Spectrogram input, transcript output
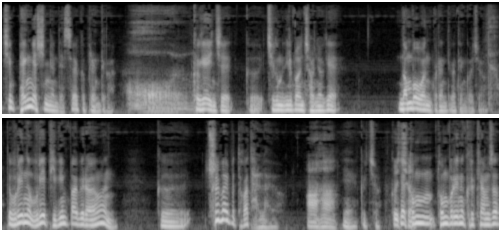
지금 백 몇십 년 됐어요 그 브랜드가. 그게 이제 그 지금은 일본 전역의 넘버원 브랜드가 된 거죠. 근데 우리는 우리의 비빔밥이랑은 그 출발부터가 달라요. 아하. 예, 그렇죠. 그렇죠. 돈, 돈부리는 그렇게 하면서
